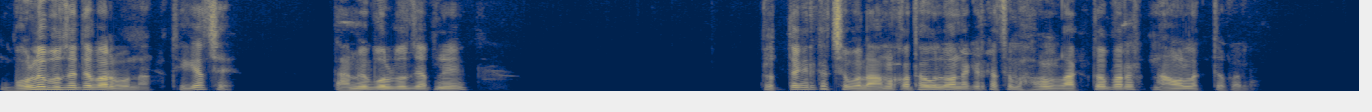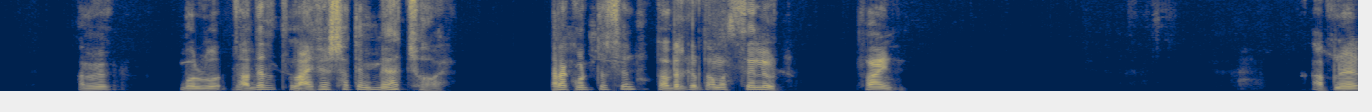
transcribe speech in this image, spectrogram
বলে বোঝাতে পারব না। ঠিক আছে? তা আমি বলব যে আপনি প্রত্যেকের কাছে বলো আমার কথাগুলো অনেকের কাছে ভালো লাগতেও পারে, নাও লাগতে পারে। আমি বলব যাদের লাইফের সাথে ম্যাচ হয়, যারা করতেছেন তাদেরকে তো আমার সেলিউট। ফাইন। আপনার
